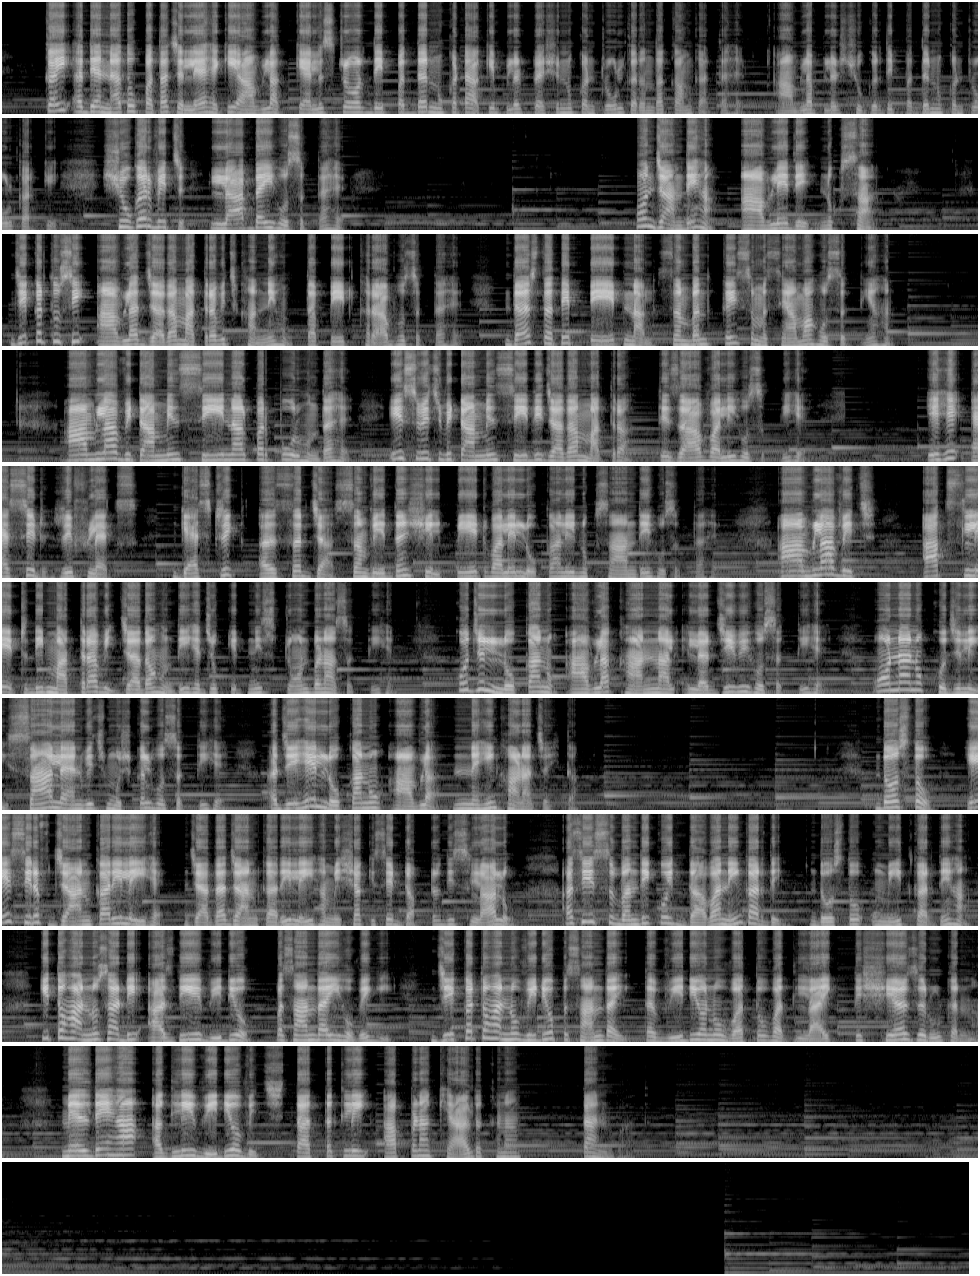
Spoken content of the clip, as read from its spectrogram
ਕਈ ਅਧਿਐਨਾਂ ਤੋਂ ਪਤਾ ਚੱਲਿਆ ਹੈ ਕਿ ਆਂਵਲਾ ਕੋਲੇਸਟ੍ਰੋਲ ਦੇ ਪੱਧਰ ਨੂੰ ਘਟਾ ਕੇ ਬਲੱਡ ਪ੍ਰੈਸ਼ਰ ਨੂੰ ਕੰਟਰੋਲ ਕਰਨ ਦਾ ਕੰਮ ਕਰਦਾ ਹੈ। ਆਂਵਲਾ ਬਲੱਡ ਸ਼ੂਗਰ ਦੇ ਪੱਧਰ ਨੂੰ ਕੰਟਰੋਲ ਕਰਕੇ ਸ਼ੂਗਰ ਵਿੱਚ ਲਾਭਦਾਈ ਹੋ ਸਕਦਾ ਹੈ। ਹੁਣ ਜਾਣਦੇ ਹਾਂ ਆਂਵਲੇ ਦੇ ਨੁਕਸਾਨ। ਜੇਕਰ ਤੁਸੀਂ ਆਂਵਲਾ ਜ਼ਿਆਦਾ ਮਾਤਰਾ ਵਿੱਚ ਖਾਂਦੇ ਹੋ, ਤਾਂ ਪੇਟ ਖਰਾਬ ਹੋ ਸਕਦਾ ਹੈ। ਦਸਤ ਅਤੇ ਪੇਟ ਨਾਲ ਸੰਬੰਧ ਕਈ ਸਮੱਸਿਆਵਾਂ ਹੋ ਸਕਦੀਆਂ ਹਨ। ਆਂਵਲਾ ਵਿਟਾਮਿਨ ਸੀ ਨਾਲ ਭਰਪੂਰ ਹੁੰਦਾ ਹੈ। ਇਸ ਵਿੱਚ ਵਿਟਾਮਿਨ ਸੀ ਦੀ ਜ਼ਿਆਦਾ ਮਾਤਰਾ ਤੇਜ਼ਾਬ ਵਾਲੀ ਹੋ ਸਕਦੀ ਹੈ। ਇਹ ਐਸਿਡ ਰਿਫਲੈਕਸ ਗੈਸਟ੍ਰਿਕ ਅਲਸਰ ਜਾਂ ਸੰਵੇਦਨਸ਼ੀਲ ਪੇਟ ਵਾਲੇ ਲੋਕਾਂ ਲਈ ਨੁਕਸਾਨਦੇਹ ਹੋ ਸਕਦਾ ਹੈ। ਆਂਵਲਾ ਵਿੱਚ ਆਕਸਲੇਟ ਦੀ ਮਾਤਰਾ ਵੀ ਜ਼ਿਆਦਾ ਹੁੰਦੀ ਹੈ ਜੋ ਕਿਡਨੀ ਸਟੋਨ ਬਣਾ ਸਕਦੀ ਹੈ। ਕੁਝ ਲੋਕਾਂ ਨੂੰ ਆਂਵਲਾ ਖਾਣ ਨਾਲ ਐਲਰਜੀ ਵੀ ਹੋ ਸਕਦੀ ਹੈ। ਉਹਨਾਂ ਨੂੰ ਖੁਜਲੀ ਸਾਹ ਲੈਣ ਵਿੱਚ ਮੁਸ਼ਕਲ ਹੋ ਸਕਦੀ ਹੈ। ਅਜਿਹੇ ਲੋਕਾਂ ਨੂੰ ਆਂਵਲਾ ਨਹੀਂ ਖਾਣਾ ਚਾਹੀਦਾ। ਦੋਸਤੋ ਇਹ ਸਿਰਫ ਜਾਣਕਾਰੀ ਲਈ ਹੈ। ਜ਼ਿਆਦਾ ਜਾਣਕਾਰੀ ਲਈ ਹਮੇਸ਼ਾ ਕਿਸੇ ਡਾਕਟਰ ਦੀ ਸਲਾਹ ਲਓ। ਅਸੀਂ ਇਸ ਸੰਬੰਧੀ ਕੋਈ ਦਾਅਵਾ ਨਹੀਂ ਕਰਦੇ। ਦੋਸਤੋ, ਉਮੀਦ ਕਰਦੇ ਹਾਂ ਕਿ ਤੁਹਾਨੂੰ ਸਾਡੀ ਅੱਜ ਦੀ ਇਹ ਵੀਡੀਓ ਪਸੰਦ ਆਈ ਹੋਵੇਗੀ। ਜੇਕਰ ਤੁਹਾਨੂੰ ਵੀਡੀਓ ਪਸੰਦ ਆਈ, ਤਾਂ ਵੀਡੀਓ ਨੂੰ ਵੱਧ ਤੋਂ ਵੱਧ ਲਾਈਕ ਤੇ ਸ਼ੇਅਰ ਜ਼ਰੂਰ ਕਰਨਾ। ਮਿਲਦੇ ਹਾਂ ਅਗਲੀ ਵੀਡੀਓ ਵਿੱਚ। ਤਦ ਤੱਕ ਲਈ ਆਪਣਾ ਖਿਆਲ ਰੱਖਣਾ। ਧੰਨਵਾਦ।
